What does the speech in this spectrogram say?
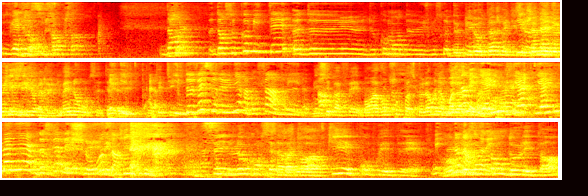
il y avait aussi ça, ça. Dans, dans ce comité euh, de, de comment de je me souviens de pilotage, mais qui s'est jamais réuni. s'est jamais réuni. Mais non, c'était hypothétique. il devait se réunir avant fin avril. Mais c'est pas fait. Bon, avançons parce que là, on est au mois Mais non, mais d'avril. il y, a une, il, y a, il y a une manière de faire les choses. C'est le conservatoire qui est propriétaire, Mais non, non, représentant de l'État,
